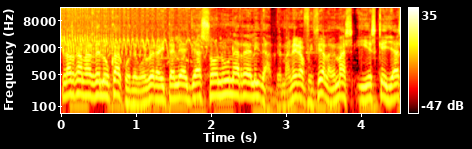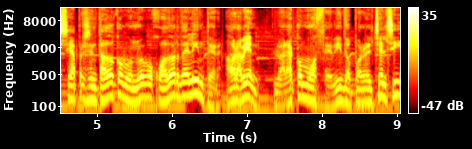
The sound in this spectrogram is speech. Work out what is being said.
Las ganas de Lukaku de volver a Italia ya son una realidad, de manera oficial además, y es que ya se ha presentado como nuevo jugador del Inter. Ahora bien, lo hará como cedido por el Chelsea,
